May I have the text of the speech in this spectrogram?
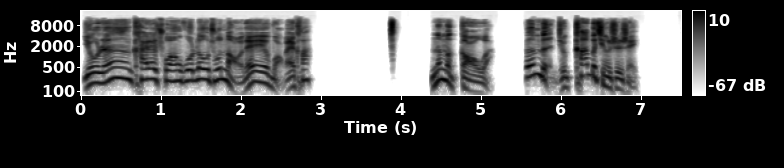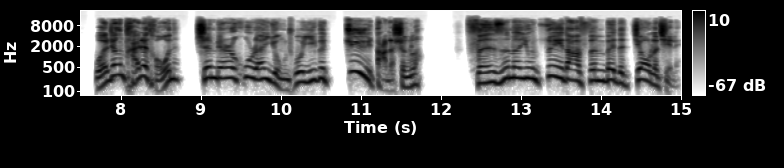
有人开了窗户，露出脑袋往外看，那么高啊，根本就看不清是谁。我正抬着头呢，身边忽然涌出一个巨大的声浪，粉丝们用最大分贝的叫了起来：“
